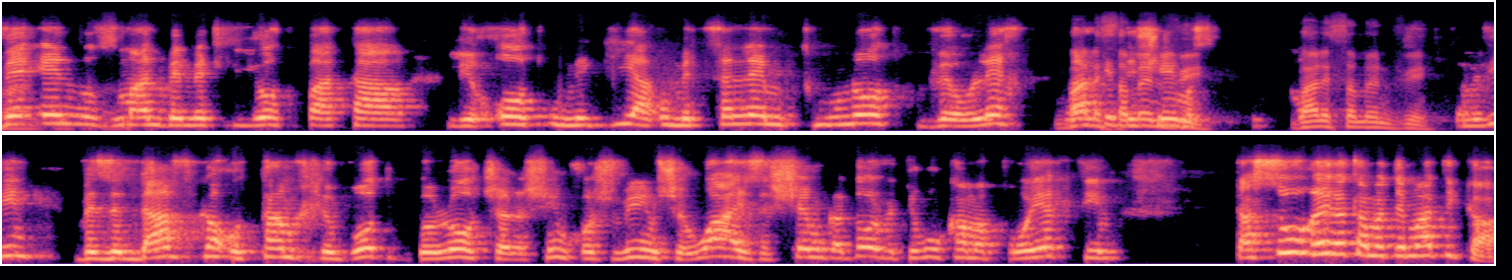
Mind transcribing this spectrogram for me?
ואין לו זמן באמת להיות באתר, לראות, הוא מגיע, הוא מצלם תמונות והולך רק כדי שהם... בא לסמן וי. אתה מבין? וזה דווקא אותן חברות גדולות שאנשים חושבים שוואי, זה שם גדול ותראו כמה פרויקטים. תעשו רגע את המתמטיקה.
